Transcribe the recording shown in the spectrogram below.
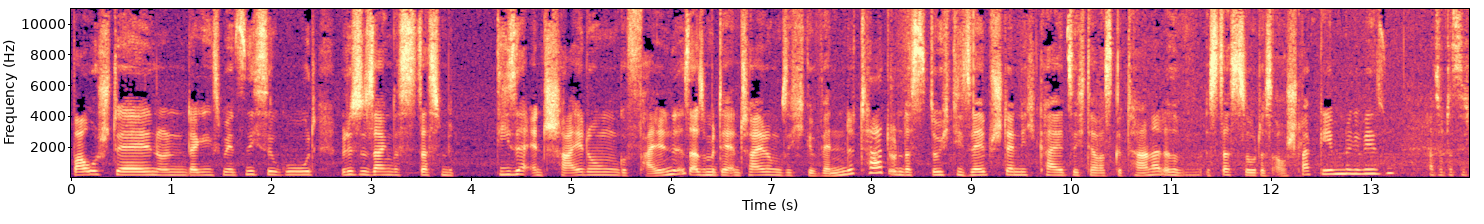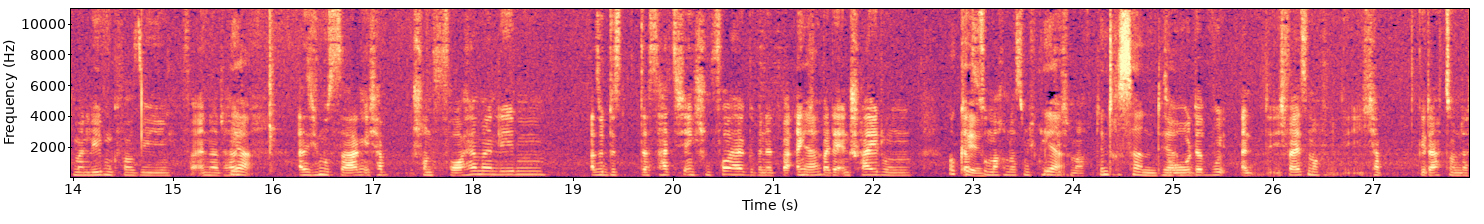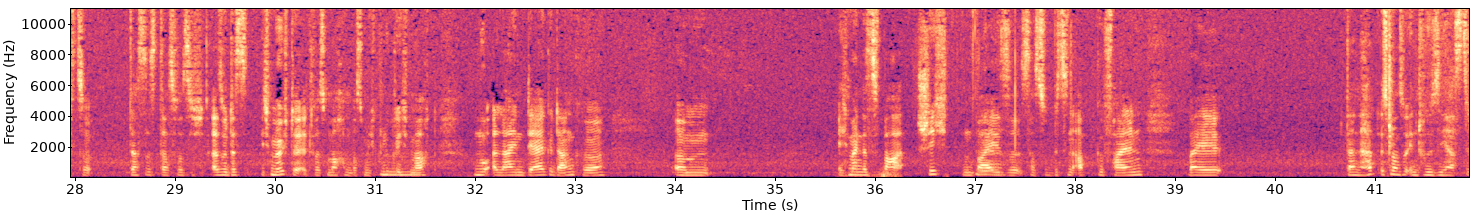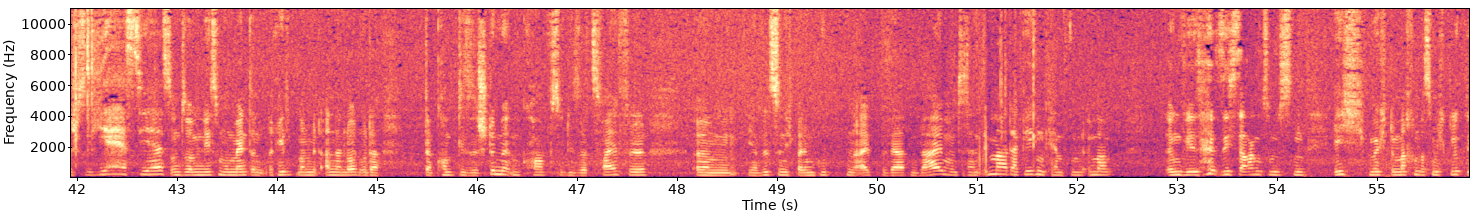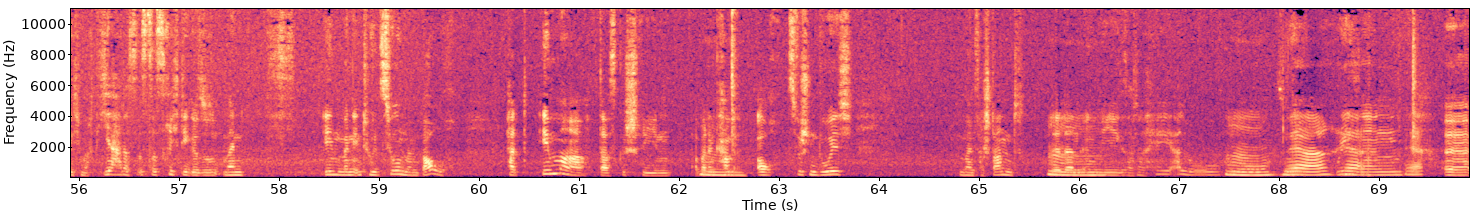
Baustellen und da ging es mir jetzt nicht so gut, würdest du sagen, dass das mit dieser Entscheidung gefallen ist, also mit der Entscheidung sich gewendet hat und dass durch die Selbstständigkeit sich da was getan hat? Also ist das so das Ausschlaggebende gewesen? Also, dass sich mein Leben quasi verändert hat. Ja. Also, ich muss sagen, ich habe schon vorher mein Leben, also das, das hat sich eigentlich schon vorher gewendet, bei, eigentlich Ja. bei der Entscheidung, Okay. das zu machen, was mich glücklich macht. Interessant, ja. So, da, wo, ich weiß noch, ich habe gedacht so und dachte so, das ist das, was ich, also das, ich möchte etwas machen, was mich Mhm. glücklich macht. Nur allein der Gedanke, ähm, ich meine, das war schichtenweise, ist das so ein bisschen abgefallen, weil dann hat, ist man so enthusiastisch, so yes, yes, und so im nächsten Moment dann redet man mit anderen Leuten oder da kommt diese Stimme im Kopf, so dieser Zweifel, ähm, ja, willst du nicht bei dem guten Altbewährten bleiben und dann immer dagegen kämpfen, immer irgendwie sich sagen zu müssen, ich möchte machen, was mich glücklich macht. Ja, das ist das Richtige. So mein, in, meine Intuition, mein Bauch hat immer das geschrien. Aber dann kam auch zwischendurch mein Verstand, der dann irgendwie gesagt hat, hey, hallo, hallo so, Ja, ja, Reason, ja. Äh,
